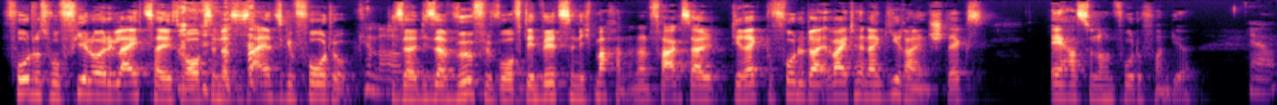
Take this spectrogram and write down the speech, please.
Fotos, wo vier Leute gleichzeitig drauf sind, das ist das einzige Foto. Genau. Dieser dieser Würfelwurf, den willst du nicht machen. Und dann fragst du halt direkt, bevor du da weiter Energie reinsteckst, ey, hast du noch ein Foto von dir? Ja.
